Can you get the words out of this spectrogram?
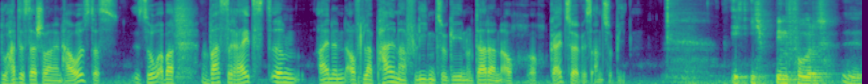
du hattest da schon ein Haus, das ist so, aber was reizt ähm, einen auf La Palma fliegen zu gehen und da dann auch, auch Guide-Service anzubieten? Ich, ich bin vor äh,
